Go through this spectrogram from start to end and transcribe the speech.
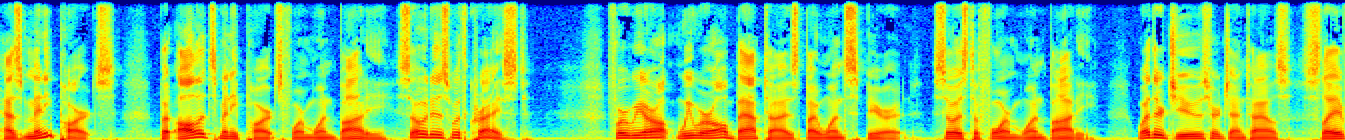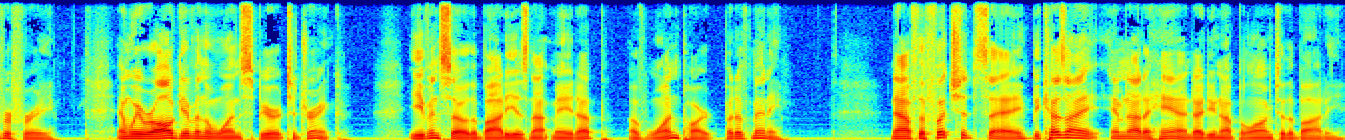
has many parts, but all its many parts form one body, so it is with Christ. For we, are all, we were all baptized by one Spirit so as to form one body, whether Jews or Gentiles, slave or free, and we were all given the one Spirit to drink. Even so, the body is not made up of one part, but of many. Now, if the foot should say, Because I am not a hand, I do not belong to the body,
